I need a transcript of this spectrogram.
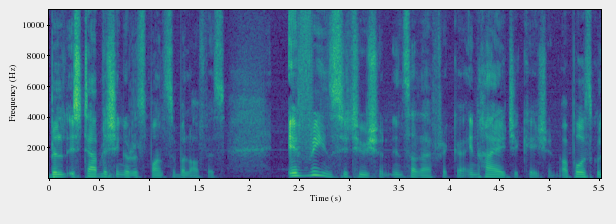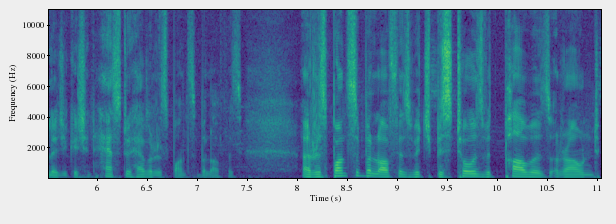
build establishing a responsible office. Every institution in South Africa in higher education or post-school education has to have a responsible office. A responsible office which bestows with powers around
